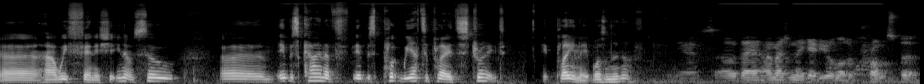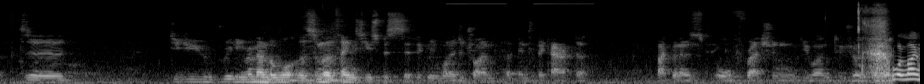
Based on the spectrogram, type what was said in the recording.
uh, how we finish it. You know, so um, it was kind of it was pl- we had to play it straight. It plainly it wasn't enough. yeah. So they, I imagine they gave you a lot of prompts, but uh, did you really remember what were some of the things you specifically wanted to try and put into the character? back when it was all fresh and you weren't too sure? Well, like,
